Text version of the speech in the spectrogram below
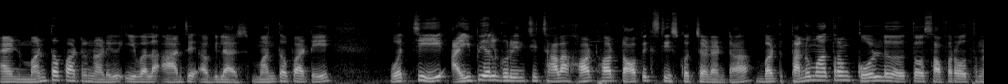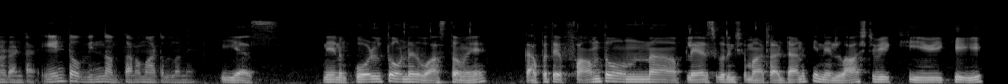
అండ్ మనతో పాటు ఉన్నాడు ఇవాళ ఆర్జే అభిలాష్. మనతో పాటి వచ్చి ఐపీఎల్ గురించి చాలా హాట్ హాట్ టాపిక్స్ తీసుకొచ్చాడంట. బట్ తను మాత్రం కోల్డ్తో సఫర్ అవుతున్నాడంట. ఏంటో విందాం తన మాటల్లోనే. ఎస్ నేను కోల్డ్తో ఉండేది వాస్తవమే. కాకపోతే ఫామ్తో ఉన్న ప్లేయర్స్ గురించి మాట్లాడడానికి నేను లాస్ట్ వీక్ ఈ వీక్కి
